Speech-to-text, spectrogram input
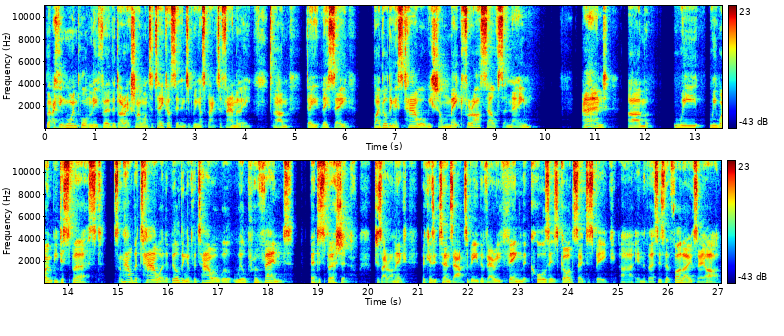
but I think more importantly, for the direction I want to take us in and to bring us back to family, um, they, they say, by building this tower, we shall make for ourselves a name and um, we, we won't be dispersed. Somehow, the tower, the building of the tower, will, will prevent their dispersion, which is ironic because it turns out to be the very thing that causes God, so to speak, uh, in the verses that follow. Say, oh,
